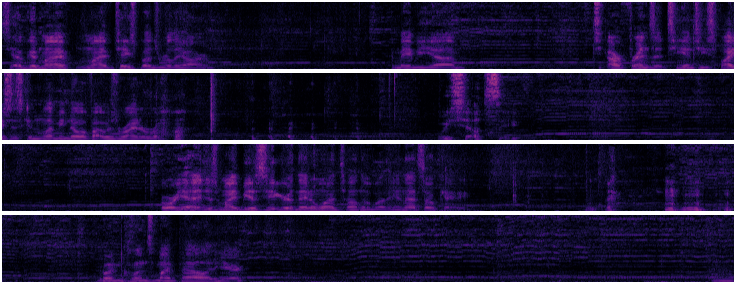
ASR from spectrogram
see how good my my taste buds really are. And maybe. Uh, our friends at TNT Spices can let me know if I was right or wrong. we shall see. Or yeah, it just might be a secret and they don't want to tell nobody, and that's okay. Go ahead and cleanse my palate here. Mm.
